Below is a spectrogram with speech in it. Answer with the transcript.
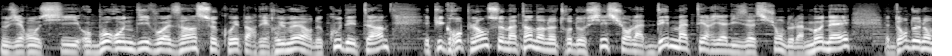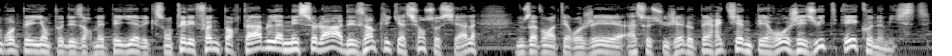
Nous irons aussi au Burundi voisin, secoué par des rumeurs de coup d'État. Et puis gros plan ce matin dans notre dossier sur la dématérialisation de la monnaie. Dans de nombreux pays, on peut désormais payer avec son téléphone portable, mais cela a des implications sociales. Nous avons interrogé à ce sujet le père Étienne Perrault, jésuite et économiste.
